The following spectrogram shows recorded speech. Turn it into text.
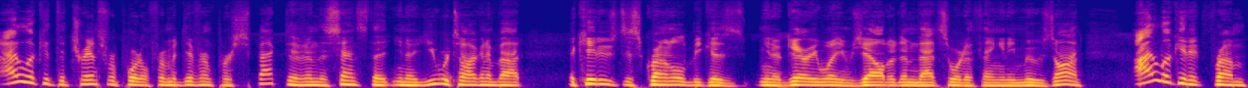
I look at the transfer portal from a different perspective in the sense that you know you were talking about a kid who's disgruntled because you know Gary Williams yelled at him, that sort of thing, and he moves on. I look at it from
